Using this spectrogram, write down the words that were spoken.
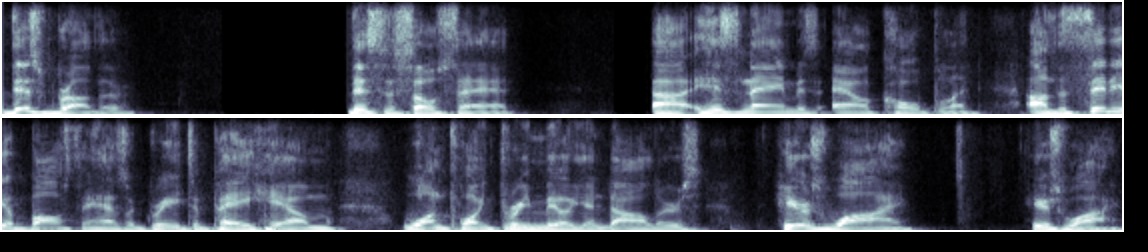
this brother, this is so sad. Uh, his name is Al Copeland. Uh, the city of Boston has agreed to pay him 1.3 million dollars. Here's why. Here's why.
